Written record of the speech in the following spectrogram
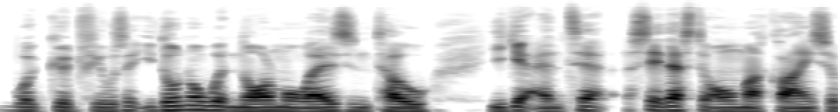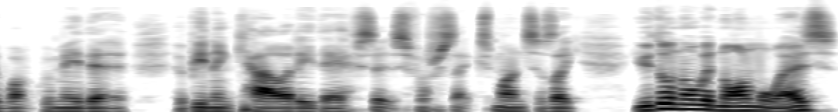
what good feels like. You don't know what normal is until you get into it. I say this to all my clients who work with me that have been in calorie deficits for six months. It's like you don't know what normal is.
